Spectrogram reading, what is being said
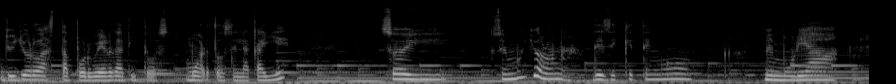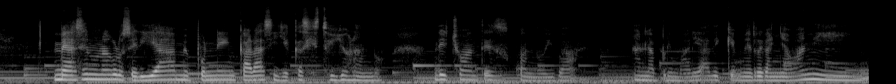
Yo lloro hasta por ver gatitos muertos en la calle. Soy soy muy llorona. Desde que tengo memoria, me hacen una grosería, me ponen caras y ya casi estoy llorando. De hecho, antes cuando iba en la primaria, de que me regañaban y,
